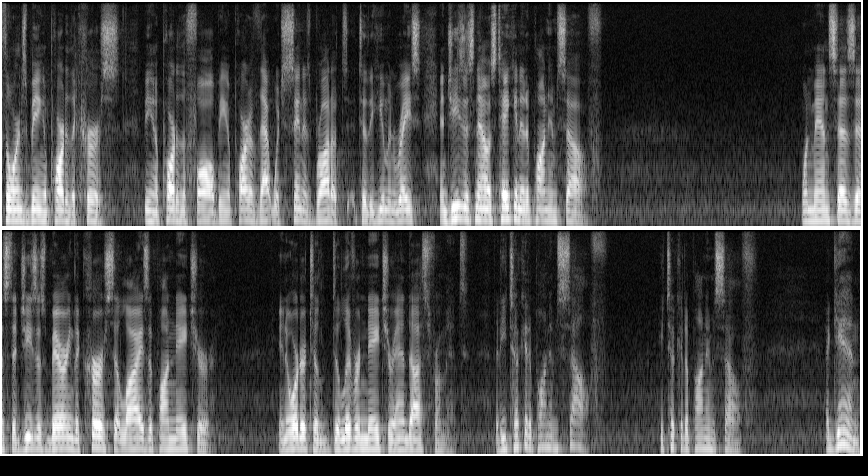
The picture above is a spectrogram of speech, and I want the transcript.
thorns being a part of the curse, being a part of the fall, being a part of that which sin has brought to the human race. And Jesus now has taken it upon himself. One man says this that Jesus bearing the curse that lies upon nature in order to deliver nature and us from it, that he took it upon himself. He took it upon himself. Again,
